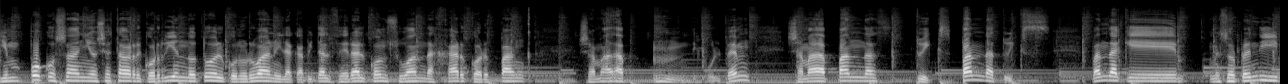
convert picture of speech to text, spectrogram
y en pocos años ya estaba recorriendo todo el conurbano y la capital federal con su banda hardcore punk llamada, disculpen, llamada Pandas Twix, Panda Twix. Banda que me sorprendí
